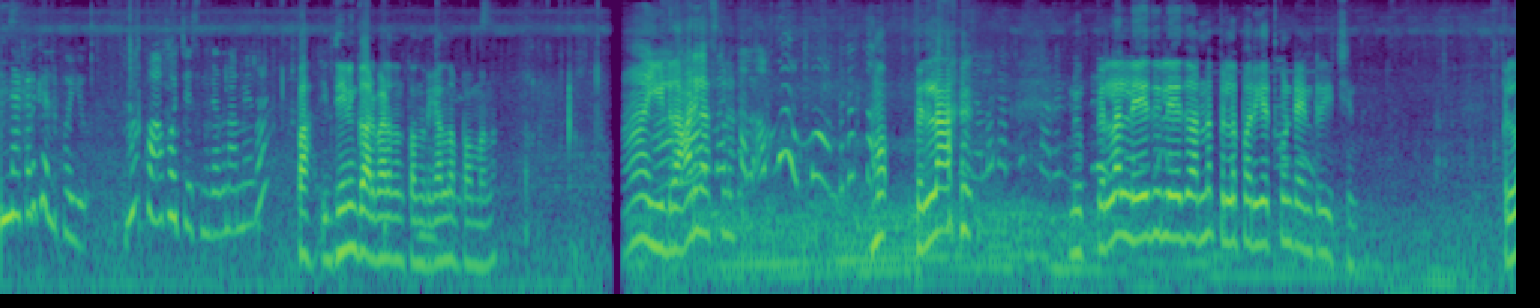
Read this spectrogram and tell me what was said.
నిన్న ఎక్కడికి వెళ్ళిపోయావు? కోపం వచ్చేసింది కదా నా మీద? పా దీనికి గారు పెడదాం తొందరగా వెళ్దాం పా మనం. ఈ రాడిగా అసలు. అమ్మో పిల్ల. నువ్వు పిల్ల లేదు లేదు అన్న పిల్ల పరిగెత్తుకుంటే ఎంట్రీ ఇచ్చింది. పిల్ల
